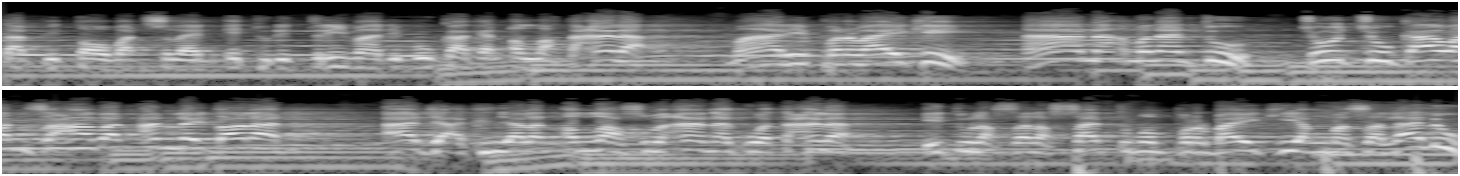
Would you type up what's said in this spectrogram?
Tapi taubat selain itu diterima dibukakan Allah taala. Mari perbaiki. Anak menantu cucu kawan sahabat andai talat ajak ke jalan Allah Subhanahu wa taala. Itulah salah satu memperbaiki yang masa lalu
